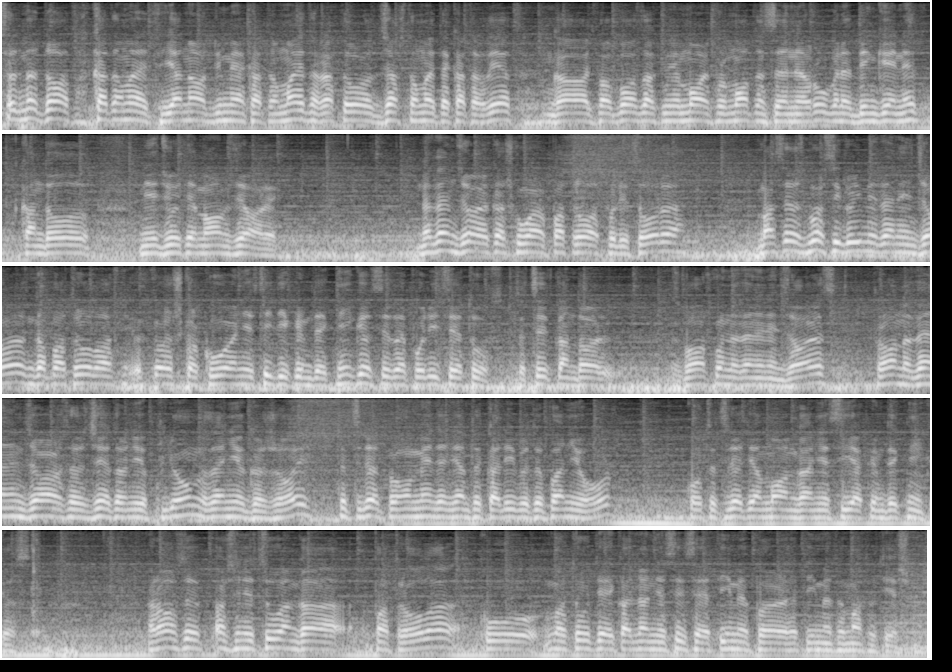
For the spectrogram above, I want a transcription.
Sot me datë 14 janar 2014, rreth orës 16.40, nga Alfa Baza kemi marrë informatën se në rrugën e Bingenit ka ndodhur një gjujtje me armë zjarri. Në vend ngjarje ka shkuar patrullat policore, masi është bërë sigurimi i vendit të ngjarjes nga patrulla është kërkuar njësiti i krimteknikës si dhe polici i TUS, të cilët kanë dalë së bashku në vendin e ngjarjes. Pra në vendin e ngjarjes është gjetur një plumb dhe një gëzhoj, të cilat për momentin janë të kalibrit të panjohur, ku të cilat janë marrë nga njësia e krimteknikës. Rasti është iniciuar nga patrolla, ku më tutje i kalon njësisë hetime për hetime të mëtutjeshme.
